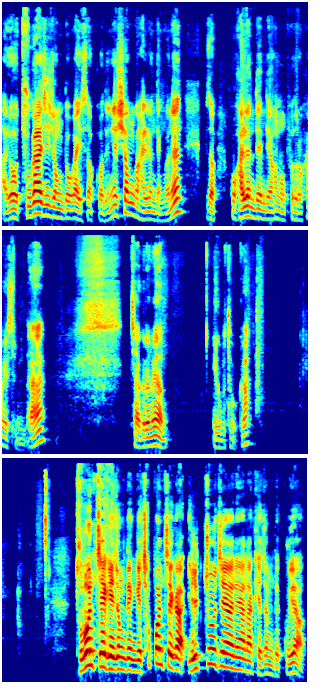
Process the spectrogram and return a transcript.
아, 요두 가지 정도가 있었거든요. 시험과 관련된 거는. 그래서 그 관련된 내용 한번 보도록 하겠습니다. 자, 그러면 이거부터 볼까? 두 번째 개정된 게 첫 번째가 일조 제한이 하나 개정됐고요.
